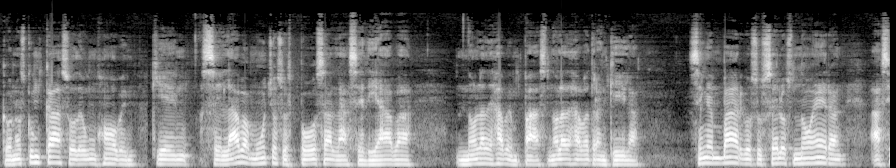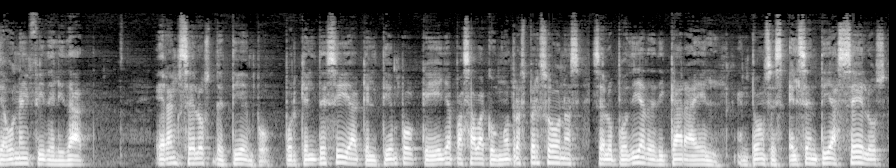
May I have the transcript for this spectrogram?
Conozco un caso de un joven quien celaba mucho a su esposa, la asediaba, no la dejaba en paz, no la dejaba tranquila. Sin embargo, sus celos no eran hacia una infidelidad, eran celos de tiempo, porque él decía que el tiempo que ella pasaba con otras personas se lo podía dedicar a él. Entonces él sentía celos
